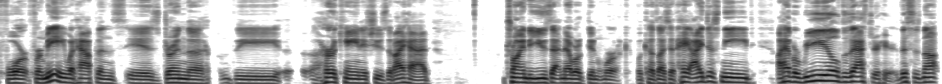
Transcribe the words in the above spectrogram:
for for me what happens is during the the uh, hurricane issues that I had, trying to use that network didn't work because I said, Hey, I just need, I have a real disaster here. This is not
